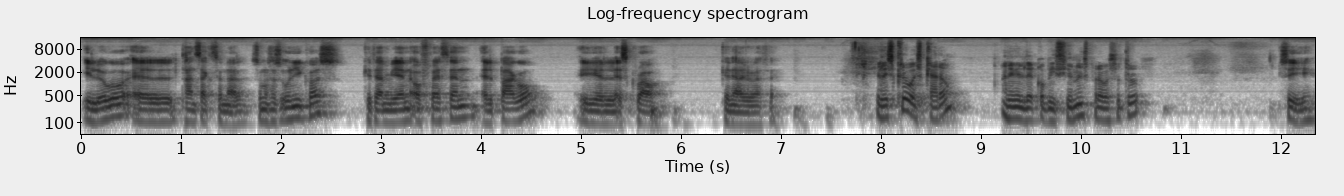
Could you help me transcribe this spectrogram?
Y luego el transaccional. Somos los únicos que también ofrecen el pago y el escrow, que nadie lo hace. ¿El escrow es caro a nivel de comisiones para vosotros? Sí,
